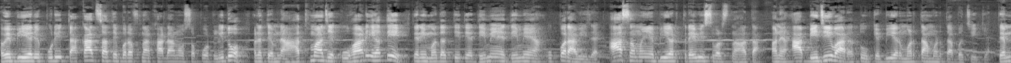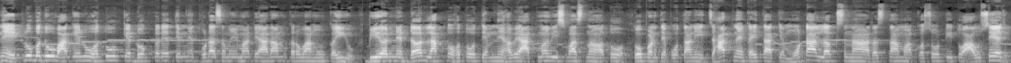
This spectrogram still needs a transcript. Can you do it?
હવે બિયરે પૂરી તાકાત સાથે બરફના ખાડાનો સપોર્ટ લીધો અને તેમના હાથમાં જે કુહાડી હતી તેની મદદથી તે ધીમે ધીમે ઉપર આવી જાય. આ સમયે બિયર ત્રેવીસ વર્ષના હતા અને આ બીજી વાર હતું કે બિયર મળતા મળતા બચી ગયા. તેમને એટલું બધું વાગેલું હતું કે ડોક્ટરે તેમને થોડા સમય માટે આરામ કરવાનું કહ્યું. બિયરને ડર લાગતો હતો, તેમને હવે આત્મવિશ્વાસ ન હતો. તો પણ તે પોતાની જાતને કહેતા કે મોટા લક્ષ્યના રસ્તામાં કસોટી તો આવશે જ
